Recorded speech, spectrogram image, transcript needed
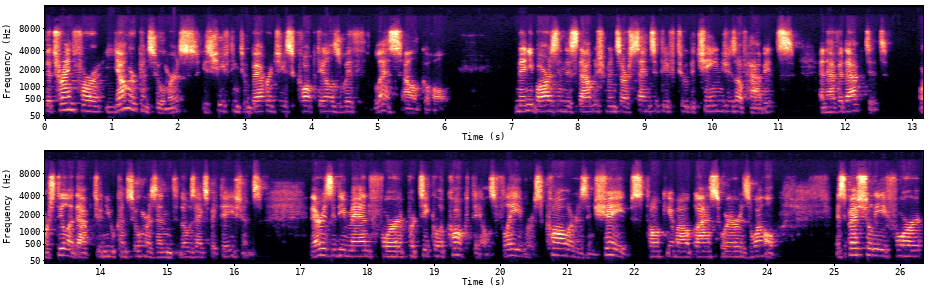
The trend for younger consumers is shifting to beverages, cocktails with less alcohol. Many bars and establishments are sensitive to the changes of habits and have adapted or still adapt to new consumers and those expectations. There is a demand for particular cocktails, flavors, colors, and shapes, talking about glassware as well, especially for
